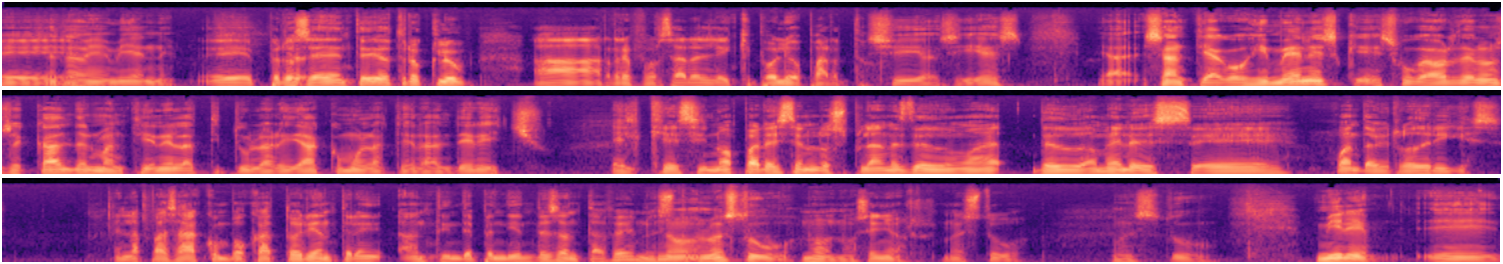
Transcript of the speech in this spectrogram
eh, ese también viene. eh, procedente de otro club, a reforzar el equipo Leopardo. Sí, así es. Santiago Jiménez, que es jugador del Once Caldas, mantiene la titularidad como lateral derecho. El que sí no aparece en los planes de, Duma- de Dudamel es eh, Juan David Rodríguez. En la pasada convocatoria ante, ante Independiente Santa Fe no estuvo. No, no estuvo. No, no, señor, no estuvo. No estuvo. Mire, eh,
